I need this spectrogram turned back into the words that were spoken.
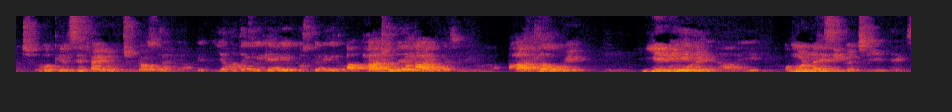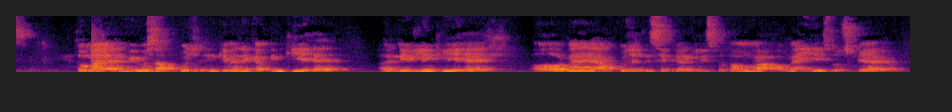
अच्छा। वो कैल्सिफाइड हो चुका होता है। यहाँ तक लेके आएँगे पुश करेंगे तो आप हाथ- हो हाथ- वैसे नहीं होगा। हाथ लाओगे हम्म, ये नहीं ये मुड़ेगा हाँ ये और मुड़ना इसी को चाहिए। तो मैं व्यूअर्स आपको इनकी मैंने कपिंग की है नीडलिंग की है और मैं आपको जल्दी से रिलीज़ बताऊँगा और मैं ये सोच के आया।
